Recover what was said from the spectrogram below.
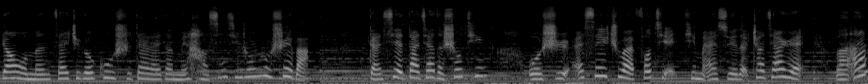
让我们在这个故事带来的美好心情中入睡吧。感谢大家的收听，我是 S H Y Forty Eight Team S A 的赵佳蕊，晚安。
